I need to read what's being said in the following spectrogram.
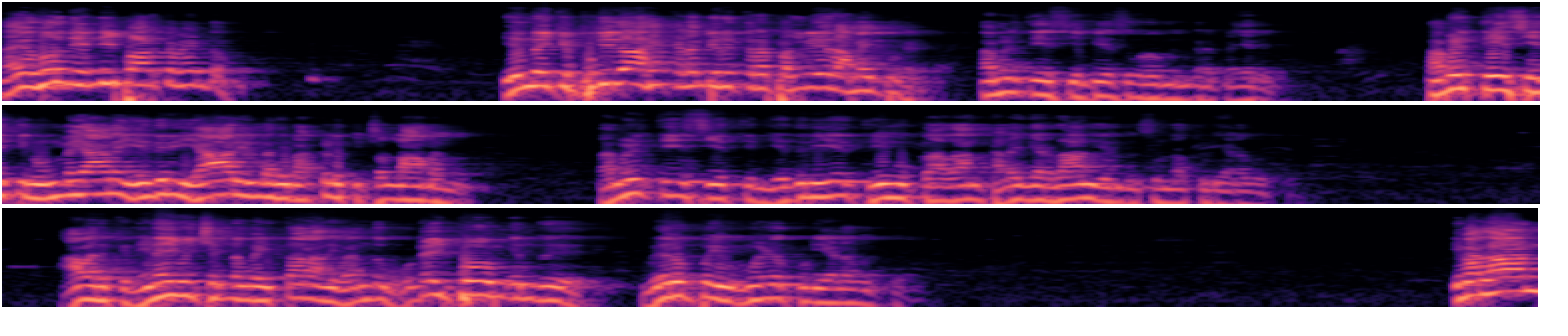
தயவுகூர்ந்து எண்ணி பார்க்க வேண்டும். இன்றைக்கு புதிதாக கிளம்பியிருக்கிற பல்வேறு அமைப்புகள் தமிழ் தேசிய பேசுகிறோம் என்கிற பெயரில். தமிழ் தேசியத்தின் உண்மையான எதிரி யார் என்பதை மக்களுக்கு சொல்லாமல் தமிழ் தேசியத்தின் எதிரியே திமுக தான் கலைஞர் தான் என்று சொல்லக்கூடிய அளவுக்கு. அவருக்கு நினைவு சின்னம் வைத்தால் அதை வந்து உடைப்போம் என்று வெறுப்பை உமிழக்கூடிய அளவுக்கு. இவர்தான்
